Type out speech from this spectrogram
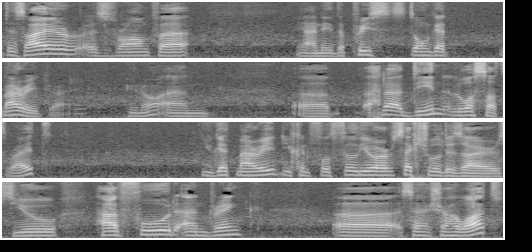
desire is wrong, for يعني the priests don't get married right you know and uh, احنا الدين الوسط right you get married you can fulfill your sexual desires you have food and drink uh, shahawat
